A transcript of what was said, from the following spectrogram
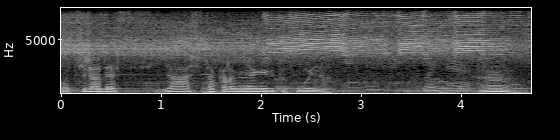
こちらです。いやー下から見上げるとすごいな。すごいね。うん。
